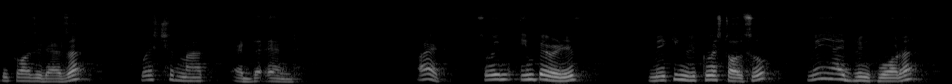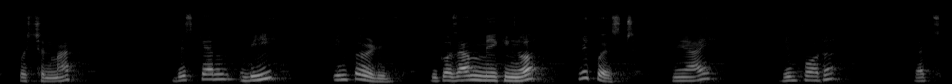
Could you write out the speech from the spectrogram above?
Because it has a question mark at the end. Alright so in imperative making request also may I drink water? Question mark. This can be imperative because I am making a request. May I drink water that's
